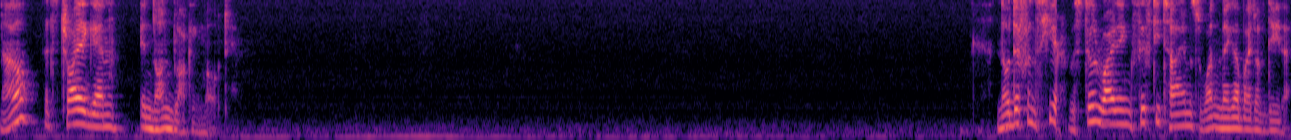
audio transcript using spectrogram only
Now let's try again in non-blocking mode. No difference here, we're still writing 50 times 1 megabyte of data.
